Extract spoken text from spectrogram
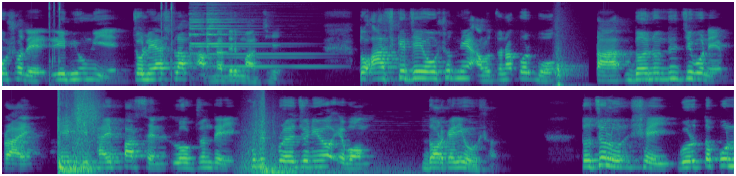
ঔষধের রিভিউ নিয়ে চলে আসলাম আপনাদের মাঝে। তো আজকে যে ঔষধ নিয়ে আলোচনা করব, তা দৈনন্দিন জীবনে প্রায় এইটটি ফাইভ পার্সেন্ট লোকজনদেরই খুবই প্রয়োজনীয় এবং দরকারি ঔষধ। তো চলুন সেই গুরুত্বপূর্ণ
